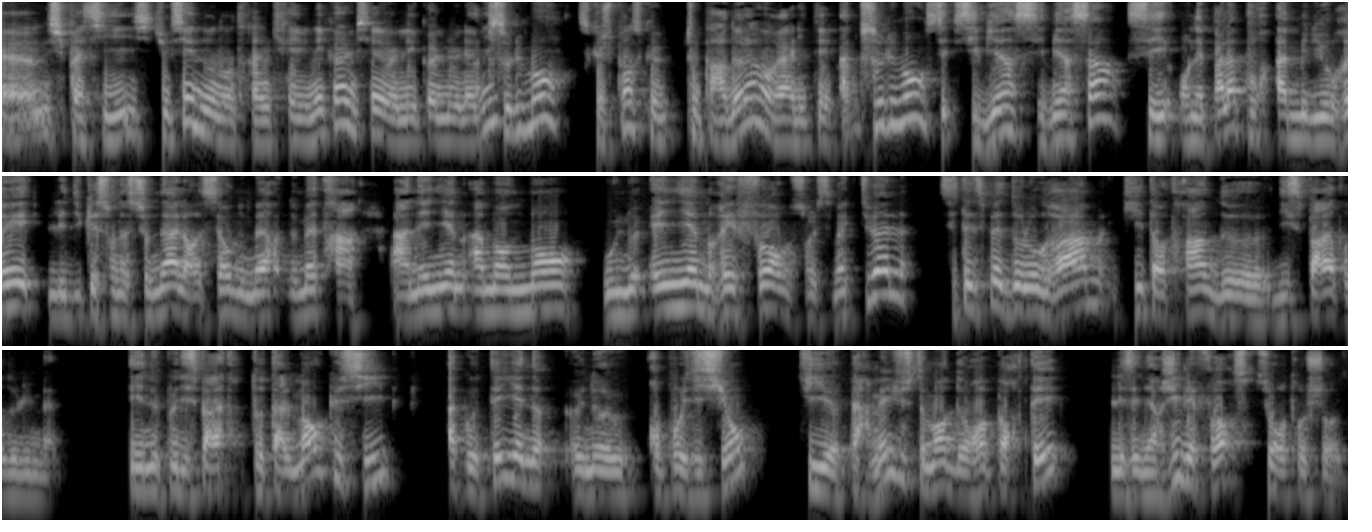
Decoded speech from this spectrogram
Euh, je sais pas si, si, tu le sais, nous on est en train de créer une école, tu sais, l'école de la vie. Absolument. Parce que je pense que tout part de là en réalité. Absolument. C'est bien, c'est bien ça. C'est, on n'est pas là pour améliorer l'éducation nationale en essayant de, de mettre un, un, énième amendement ou une énième réforme sur le système actuel. C'est une espèce d'hologramme qui est en train de disparaître de lui-même. Et il ne peut disparaître totalement que si, à côté, il y a une, une proposition qui permet justement de reporter les énergies, les forces sur autre chose.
